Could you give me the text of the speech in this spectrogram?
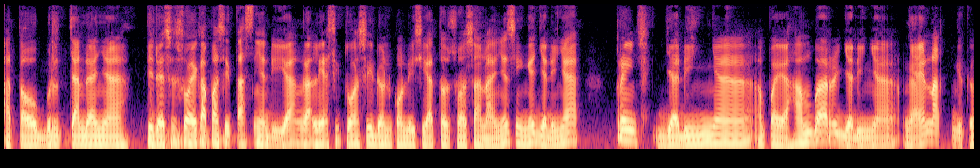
atau bercandanya tidak sesuai kapasitasnya dia nggak lihat situasi dan kondisi atau suasananya sehingga jadinya cringe jadinya apa ya hambar jadinya nggak enak gitu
